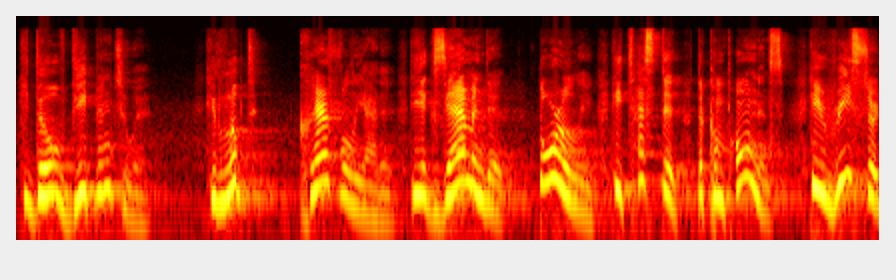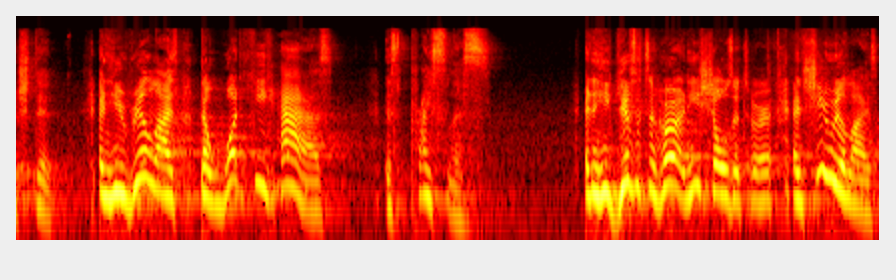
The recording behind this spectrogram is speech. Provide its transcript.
He dove deep into it. He looked carefully at it. He examined it thoroughly. He tested the components. He researched it. And he realized that what he has is priceless. And he gives it to her and he shows it to her, and she realizes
